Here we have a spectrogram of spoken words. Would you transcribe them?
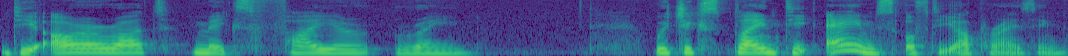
The Ararat Makes Fire Rain, which explained the aims of the uprising.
